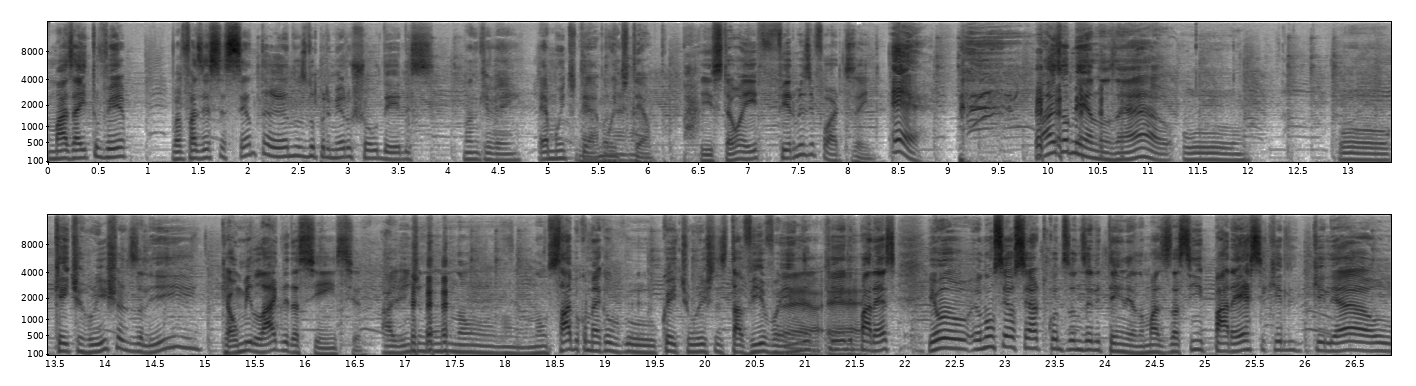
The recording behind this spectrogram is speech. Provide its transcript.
mas aí tu vê, vai fazer 60 anos do primeiro show deles no ano que vem. É muito tempo, é, né, muito cara? tempo. E estão aí firmes e fortes ainda. É. Mais ou menos, né? O. O Kate Richards ali, Que é um milagre da ciência. a gente não, não, não, não sabe como é que o, Kate Richards tá vivo ainda, É, porque é. ele parece. Eu, eu não sei ao certo quantos anos ele tem, Leno, mas assim, parece que ele, que ele é o,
